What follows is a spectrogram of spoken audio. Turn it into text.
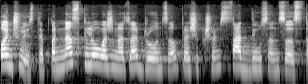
पंचवीस ते पन्नास किलो वजनाचा ड्रोनचं प्रशिक्षण सात दिवसांचं असतं.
